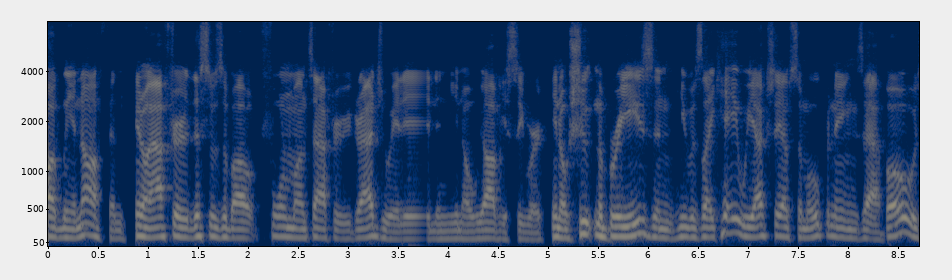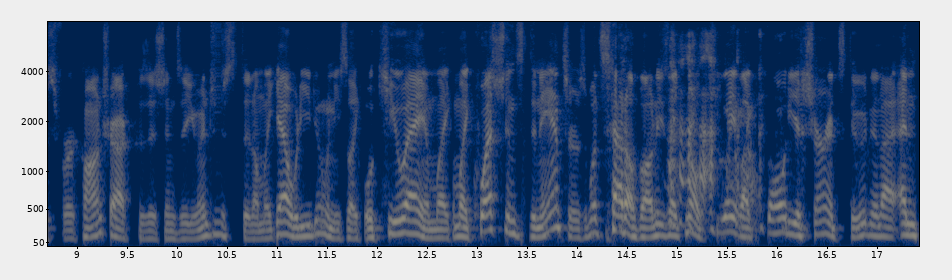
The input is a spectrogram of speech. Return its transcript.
oddly enough. And, you know, after this was about four months after we graduated and, you know, we obviously were, you know, shooting the breeze and he was like, Hey, we actually have some openings at Bose for contract positions. Are you interested? I'm like, yeah, what are you doing? He's like, well, QA. I'm like, I'm like questions and answers. What's that about? And he's like, no, QA, like quality assurance, dude. And I, and,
